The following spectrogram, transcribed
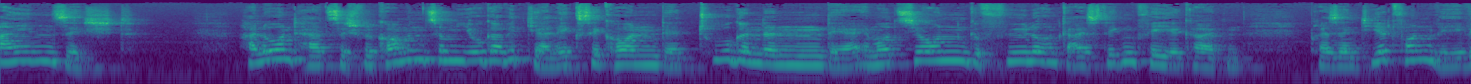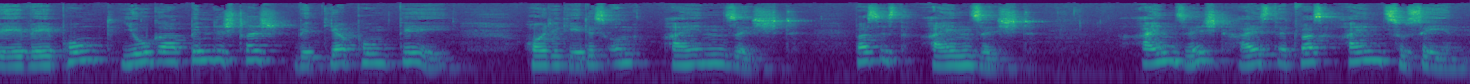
Einsicht. Hallo und herzlich willkommen zum Yoga Vidya Lexikon der Tugenden, der Emotionen, Gefühle und geistigen Fähigkeiten. Präsentiert von www.yoga-vidya.de. Heute geht es um Einsicht. Was ist Einsicht? Einsicht heißt etwas einzusehen.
